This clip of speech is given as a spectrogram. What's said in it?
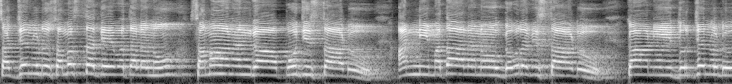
సజ్జనుడు సమస్త దేవతలను సమానంగా పూజిస్తాడు. అన్ని మతాలను గౌరవిస్తాడు. కానీ దుర్జనుడు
